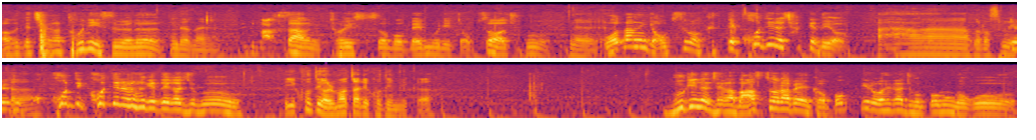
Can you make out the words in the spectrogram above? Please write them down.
아 근데 제가 돈이 있으면은 네네. 막상 저희 서버 매물이 좀 없어가지고 네. 원하는 게 없으면 그때 코디를 찾게 돼요. 아 그렇습니까? 코- 코디 코디를 하게 돼가지고 이 코디 얼마짜리 코디입니까? 무기는 제가 마스터 라벨 그거 뽑기로 해가지고 뽑은 거고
